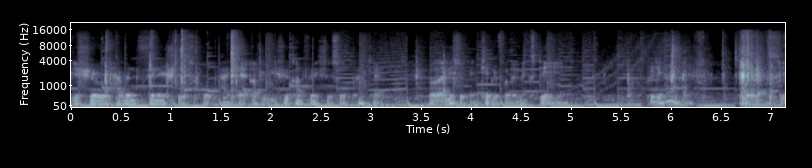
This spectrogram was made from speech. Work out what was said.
if you haven't finished this whole packet, or if you can't finish this whole packet, well at least you can keep it for the next day. Pretty handy. So let's see.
